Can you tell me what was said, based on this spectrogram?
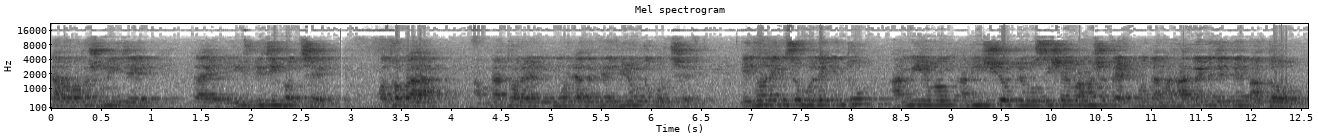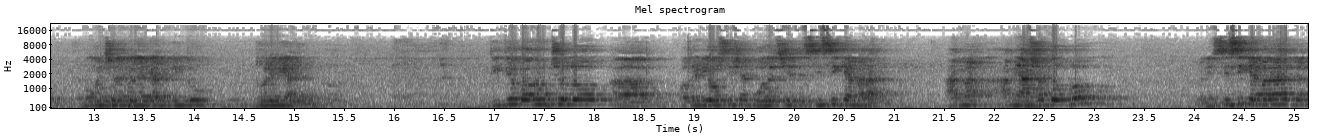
কারও কথা শুনি যে ইফটিজিং হচ্ছে, অথবা আপনার ধরেন মহিলাদেরকে বিরক্ত করছে। এই ধরনের কিছু হলে কিন্তু আমি এবং আমি শিওর যে ওসি সাহেব আমার সাথে একমত, আমার হার্ডলাইনে যেতে বাধ্য হব এবং ওই ছেলেপেলেকে আমি কিন্তু ধরে নিয়ে আসব। দ্বিতীয় কথা হচ্ছে হলো অলরেডি ওসি সাহেব বলেছে যে সিসি ক্যামেরা। আমি আশা করব মানে সিসি ক্যামেরা যেন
